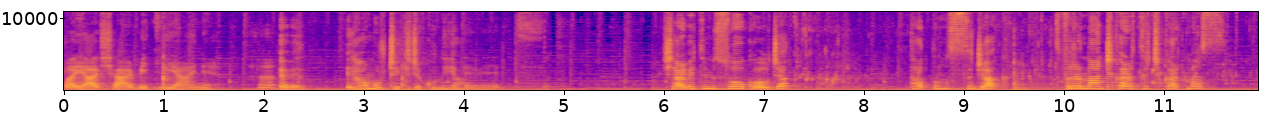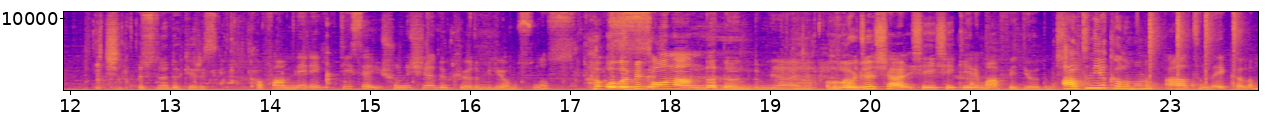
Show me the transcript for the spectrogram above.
Bayağı şerbetli yani. Ha? Evet, e, hamur çekecek onu ya. Evet. Şerbetimiz soğuk olacak. Tatlımız sıcak. Fırından çıkartır çıkartmaz için üstüne dökeriz. Kafam nereye gittiyse şunun içine döküyordum biliyor musunuz? Olabilir. Son anda döndüm yani. Olabilir. Koca şer, şey şekeri mahvediyordum. Altını yakalım onu. Altını da yakalım.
